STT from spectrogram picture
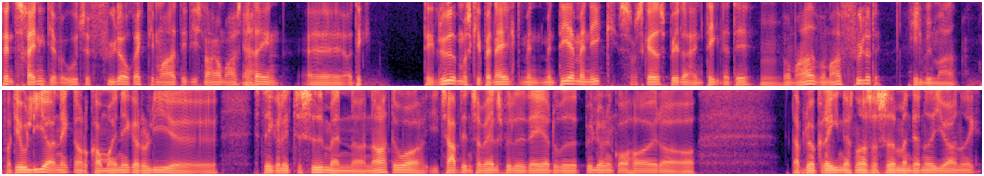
den træning, de har været ude til, fylder jo rigtig meget af det, de snakker om resten ja. af dagen. Øh, og det, det lyder måske banalt, men, men det, at man ikke som skadet spiller er en del af det, Mm. hvor, meget, hvor meget fylder det? Helt vildt meget. For det er jo lige ikke, når du kommer ind, ikke, og du lige øh, stikker lidt til sidemanden, og nå, det var, I tabte intervalspillet i dag, og du ved, at bølgerne går højt, og, og der bliver grin og sådan noget, så sidder man dernede i hjørnet, ikke?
